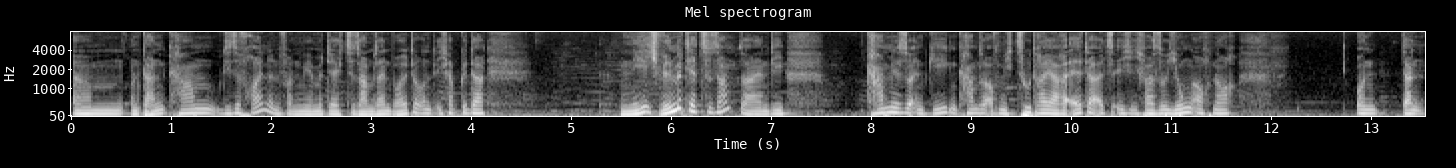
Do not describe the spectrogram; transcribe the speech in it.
Ähm, und dann kam diese Freundin von mir, mit der ich zusammen sein wollte und ich habe gedacht, nee, ich will mit der zusammen sein. Die kam mir so entgegen, kam so auf mich zu, drei Jahre älter als ich. Ich war so jung auch noch. Und dann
